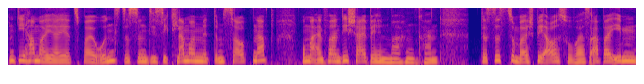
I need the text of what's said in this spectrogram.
Und die haben wir ja jetzt bei uns. Das sind diese Klammern mit dem Saugnapf, wo man einfach an die Scheibe hinmachen kann. Das ist zum Beispiel auch sowas. Aber eben,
